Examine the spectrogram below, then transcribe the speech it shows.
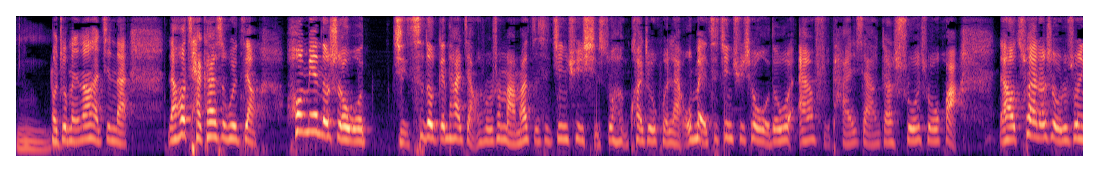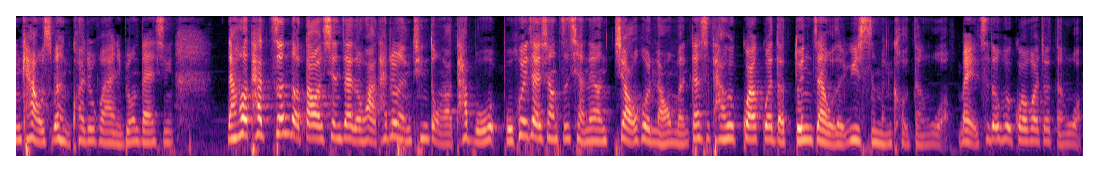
嗯，我就没让他进来，然后才开始会这样。后面的时候，我几次都跟他讲说，说妈妈只是进去洗漱，很快就回来。我每次进去之后，我都会安抚他一下，跟他说说话。然后出来的时候，我就说，你看我是不是很快就回来？你不用担心。然后他真的到现在的话，他就能听懂了，他不会不会再像之前那样叫或挠门，但是他会乖乖的蹲在我的浴室门口等我，每次都会乖乖就等我。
